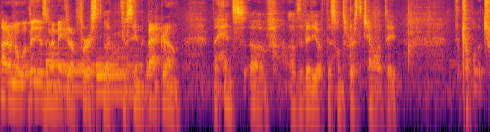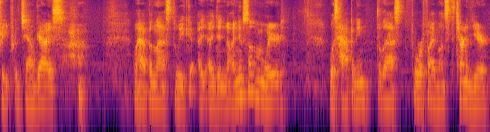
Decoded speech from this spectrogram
I don't know what video is going to make it up first, but you'll see in the background the hints of of the video. If this one's first, the channel update. A couple of treat for the channel, guys. what happened last week? I, I didn't know. I knew something weird was happening the last four or five months, the turn of the year.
